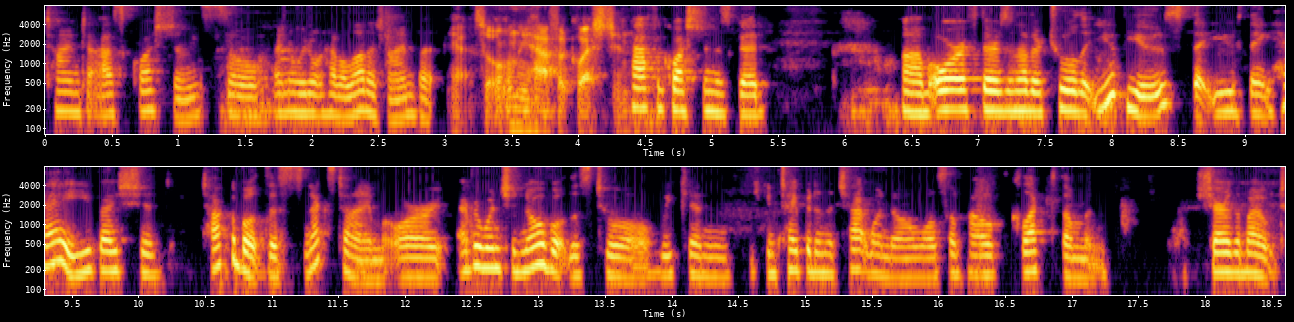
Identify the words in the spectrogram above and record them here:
time to ask questions. So I know we don't have a lot of time, but yeah. So only half a question. half a question is good. Um, or if there's another tool that you've used that you think, hey, you guys should talk about this next time, or everyone should know about this tool, we can you can type it in the chat window, and we'll somehow collect them and share them out.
